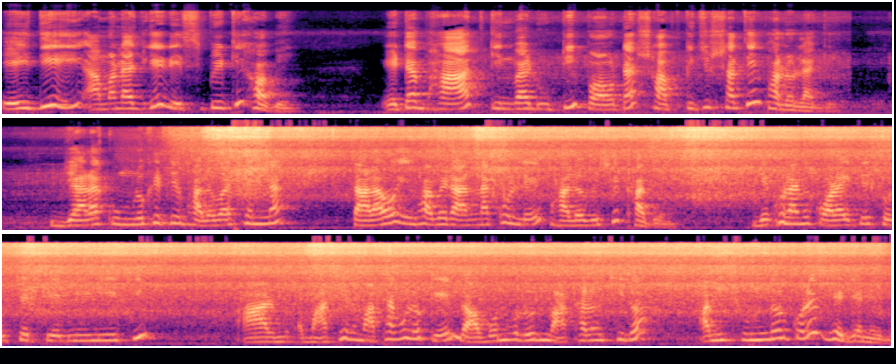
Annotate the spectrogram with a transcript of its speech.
এই দিয়েই আমার আজকে রেসিপিটি হবে। এটা ভাত কিংবা রুটি, পরোটা সব কিছুর সাথেই ভালো লাগে। যারা কুমড়ো খেতে ভালোবাসেন না, তারাও এভাবে রান্না করলে ভালোবেসে খাবেন। দেখুন, আমি কড়াইতে সর্ষের তেল নিয়ে নিয়েছি। আর মাছের মাথাগুলোকে লবণ, হলুদ মাখানো ছিল, আমি সুন্দর করে ভেজে নেব।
